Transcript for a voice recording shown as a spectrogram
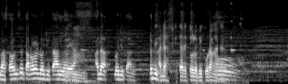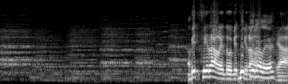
11 tahun itu taruhlah 2 jutaan lah ya. Mm. Ada 2 jutaan. Lebih. Ada sekitar itu lebih kurang ada. Beat viral itu, beat, Beat viral ya? Ya.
